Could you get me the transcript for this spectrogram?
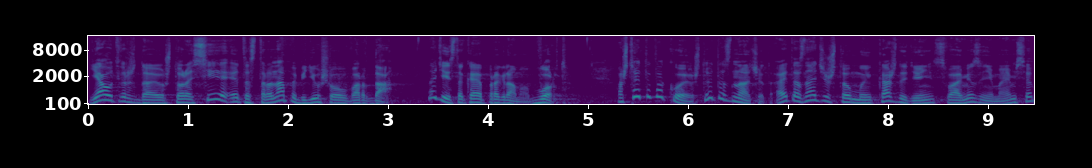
Я утверждаю, что Россия – это страна победившего Варда. Знаете, есть такая программа Word – а что это такое? Что это значит? А это значит, что мы каждый день с вами занимаемся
